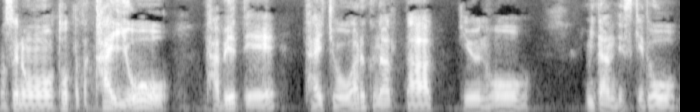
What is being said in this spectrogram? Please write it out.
まあ、その取った貝を食べて体調悪くなったっていうのを見たんですけど、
